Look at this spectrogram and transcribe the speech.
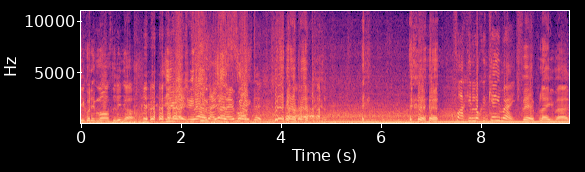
You got it mastered, didn't you? you actually have. He's That's like, sick. Fucking looking key, mate. Fair play, man.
